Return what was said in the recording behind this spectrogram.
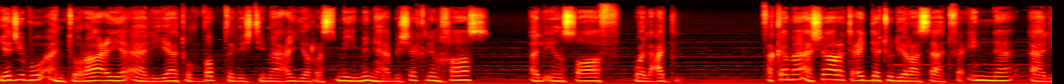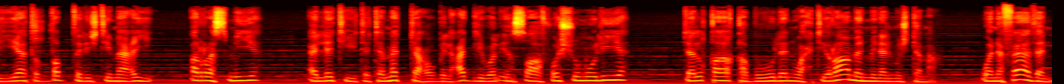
يجب أن تراعي آليات الضبط الاجتماعي الرسمي منها بشكل خاص الإنصاف والعدل. فكما أشارت عدة دراسات فإن آليات الضبط الاجتماعي الرسميه التي تتمتع بالعدل والإنصاف والشمولية تلقى قبولا واحتراما من المجتمع ونفاذا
